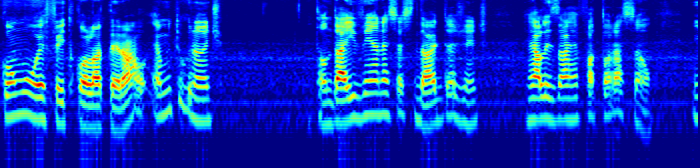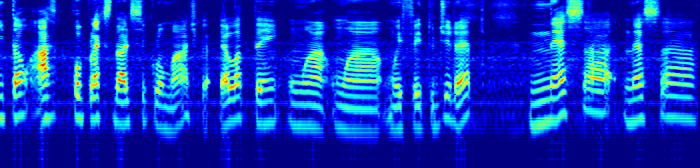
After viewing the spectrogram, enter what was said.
como efeito colateral é muito grande. Então daí vem a necessidade da gente realizar a refatoração. Então a complexidade ciclomática ela tem uma, uma, um efeito direto nessa, nessa,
